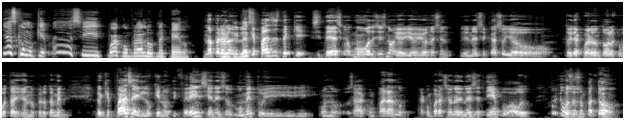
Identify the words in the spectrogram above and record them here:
ya es como que, eh, sí, voy a comprarlo, no hay pedo. No, pero lo, lo que pasa es de que si te das como vos decís, no, yo, yo, yo en, ese, en ese caso yo estoy de acuerdo en todo lo que vos estás diciendo, pero también lo que pasa y lo que nos diferencia en esos momentos y, y- y cuando, o sea, comparando, la comparación en ese tiempo a vos, porque vos sos un patojo.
